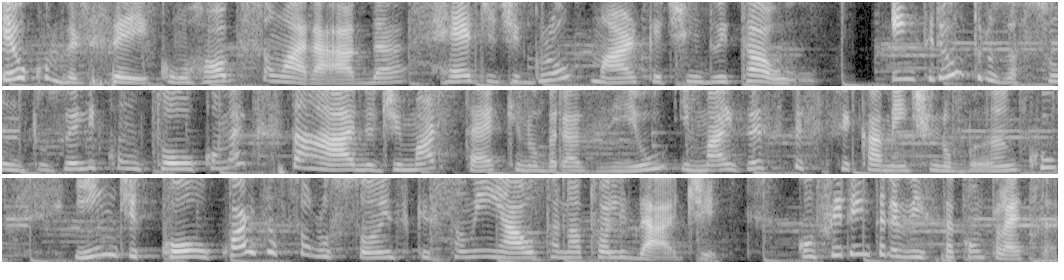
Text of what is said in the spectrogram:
Eu conversei com Robson Arada, head de Growth Marketing do Itaú, entre outros assuntos, ele contou como é que está a área de Martech no Brasil e mais especificamente no banco e indicou quais as soluções que estão em alta na atualidade. Confira a entrevista completa.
